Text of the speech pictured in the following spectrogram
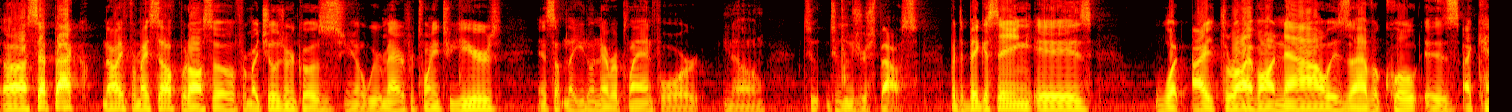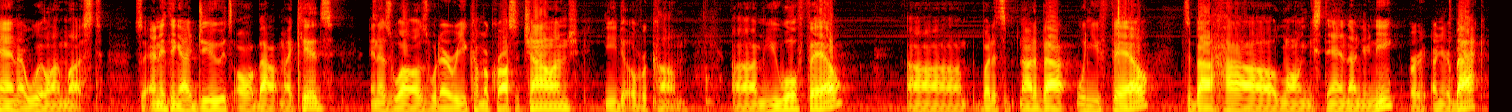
uh, setback not only for myself but also for my children because you know we were married for 22 years and something that you don't never plan for you know to, to lose your spouse. But the biggest thing is what I thrive on now is I have a quote is I can, I will, I must. So anything I do, it's all about my kids, and as well as whatever you come across a challenge, you need to overcome. Um, you will fail, um, but it's not about when you fail. It's about how long you stand on your knee or on your back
